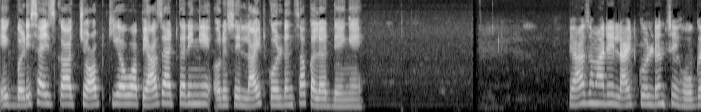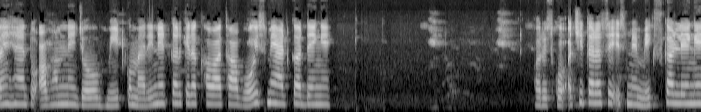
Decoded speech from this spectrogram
एक बड़े साइज़ का चॉप किया हुआ प्याज ऐड करेंगे और इसे लाइट गोल्डन सा कलर देंगे। प्याज हमारे लाइट गोल्डन से हो गए हैं तो अब हमने जो मीट को मैरिनेट करके रखा हुआ था, वो इसमें ऐड कर देंगे। और इसको अच्छी तरह से इसमें मिक्स कर लेंगे।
